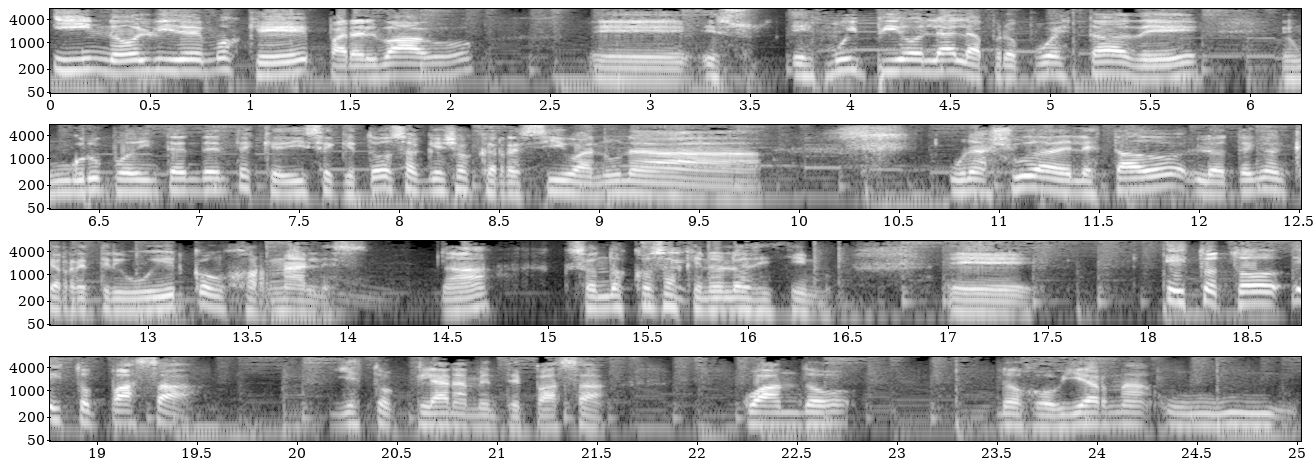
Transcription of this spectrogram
Y no olvidemos que para el vago es, es muy piola la propuesta de un grupo de intendentes que dice que todos aquellos que reciban una, una ayuda del Estado lo tengan que retribuir con jornales. ¿ah? Son dos cosas que no los dijimos. Esto todo, esto pasa, y esto claramente pasa, cuando nos gobierna un,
